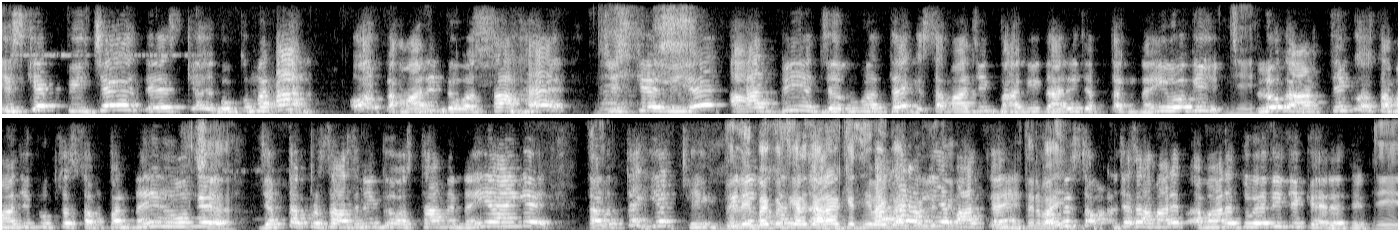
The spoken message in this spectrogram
इसके पीछे देश के हुक्मरान और हमारी व्यवस्था है। जिसके लिए आज भी ये ज़रूरत है कि सामाजिक भागीदारी जब तक नहीं होगी लोग आर्थिक और सामाजिक रूप से संपन्न नहीं होंगे। अच्छा। जब तक प्रशासनिक व्यवस्था में नहीं आएँगे तब तक ये ठीक दिलीप भाई कुछ कहना चाह रहा है? किसी भाई बात ये बात कहें तो जैसे हमारे हमारे द्विवेदी जी कह रहे थे।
